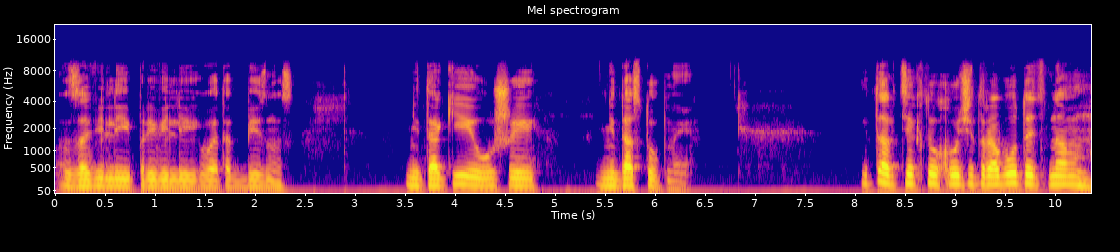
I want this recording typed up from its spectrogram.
завели, привели в этот бизнес, не такие уж и недоступные. Итак, те, кто хочет работать, нам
